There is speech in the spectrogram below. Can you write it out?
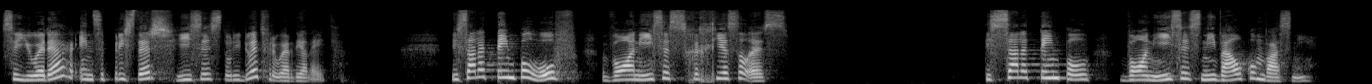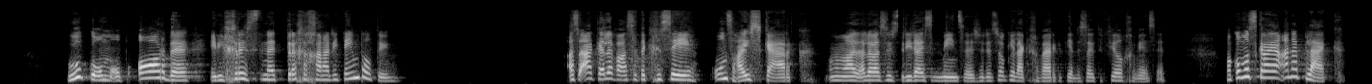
se Jode en se priesters Jesus tot die dood veroordeel het. Dieselfde tempelhof waarin Jesus gegeesel is dieselfde tempel waarin Jesus nie welkom was nie. Hoekom op aarde het die Christene teruggegaan na die tempel toe? As ek hulle was, het ek gesê ons huiskerk, maar hulle was soos 3000 mense, so dit is ook nie lekker gewerk het jy, sou te veel gewees het. Maar kom ons kry 'n ander plek.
